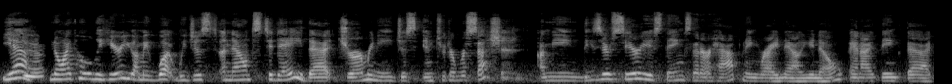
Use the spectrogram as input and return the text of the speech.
Yeah, Yeah, no, I totally hear you. I mean, what we just announced today that Germany just entered a recession. I mean, these are serious things that are happening right now, you know, and I think that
